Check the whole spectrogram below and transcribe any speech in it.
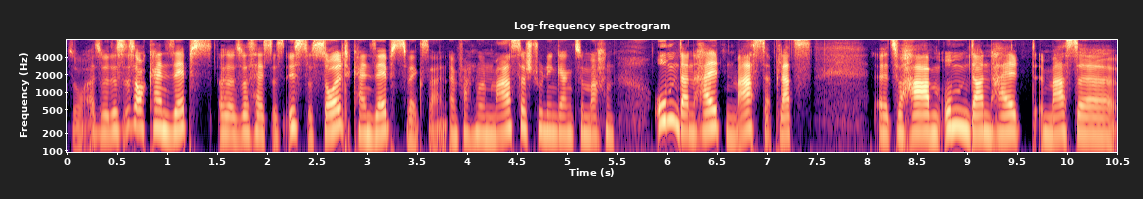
So, also das ist auch kein Selbst, also was heißt es ist, es sollte kein Selbstzweck sein, einfach nur einen Masterstudiengang zu machen, um dann halt einen Masterplatz äh, zu haben, um dann halt Master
